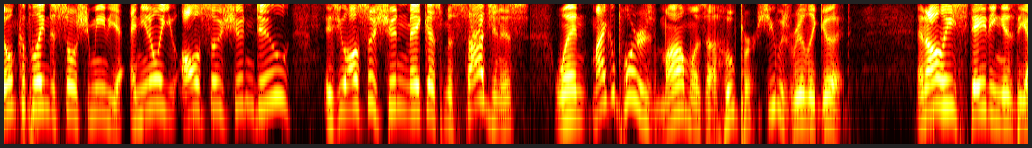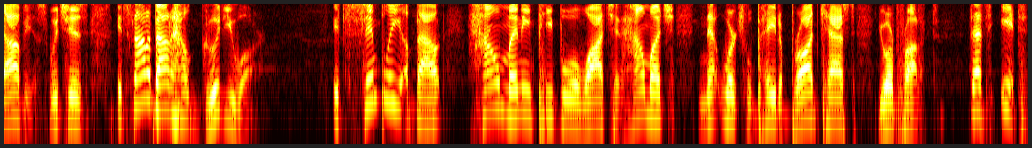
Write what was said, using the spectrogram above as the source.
Don't complain to social media. And you know what you also shouldn't do? Is you also shouldn't make us misogynists when Michael Porter's mom was a hooper. She was really good. And all he's stating is the obvious, which is it's not about how good you are. It's simply about how many people will watch and how much networks will pay to broadcast your product. That's it.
